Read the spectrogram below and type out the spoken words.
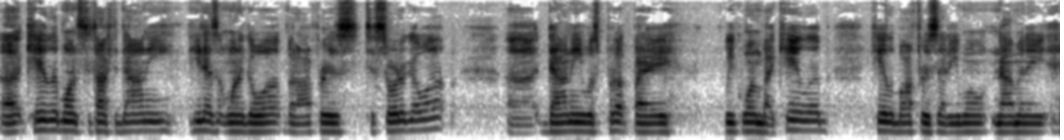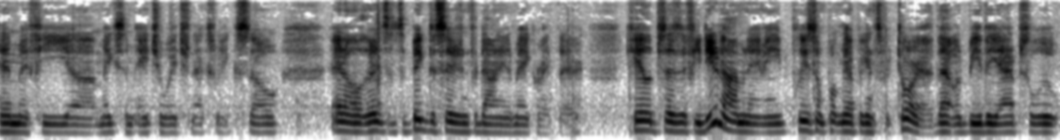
Uh, Caleb wants to talk to Donnie. He doesn't want to go up, but offers to sort of go up. Uh, Donnie was put up by week one by Caleb. Caleb offers that he won't nominate him if he uh, makes him HOH next week. So, you know, it's a big decision for Donnie to make right there. Caleb says, if you do nominate me, please don't put me up against Victoria. That would be the absolute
